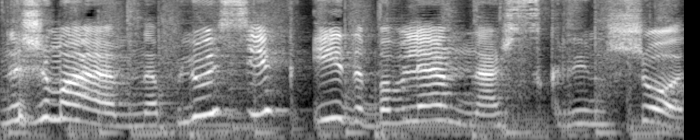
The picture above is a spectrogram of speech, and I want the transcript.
Нажимаем на плюсик и добавляем наш скриншот.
